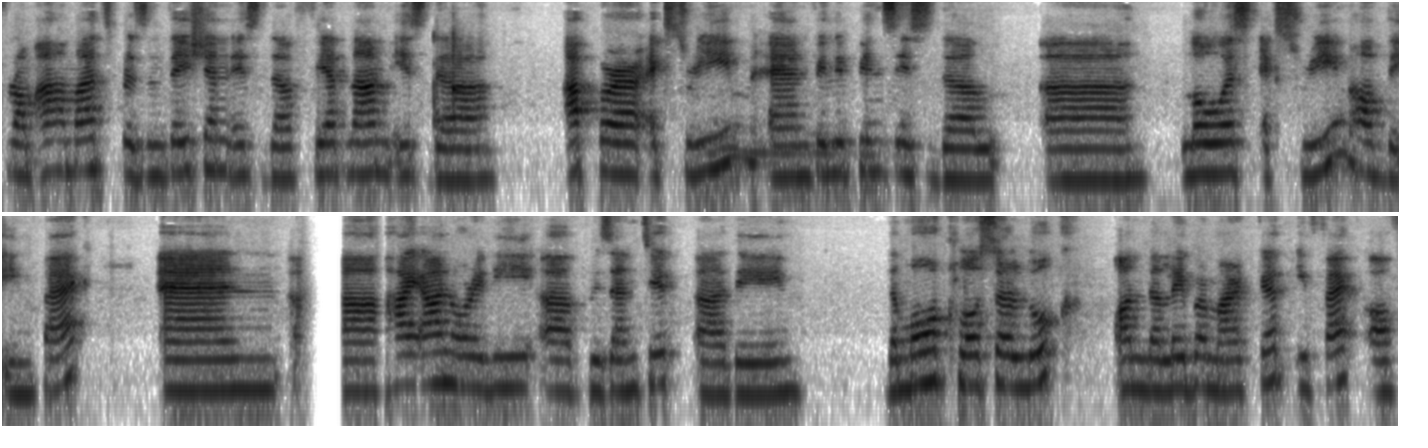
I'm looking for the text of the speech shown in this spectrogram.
from Ahmad's presentation is the Vietnam is the upper extreme and Philippines is the uh, lowest extreme of the impact. And uh, Anh already uh, presented uh, the the more closer look on the labor market effect of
